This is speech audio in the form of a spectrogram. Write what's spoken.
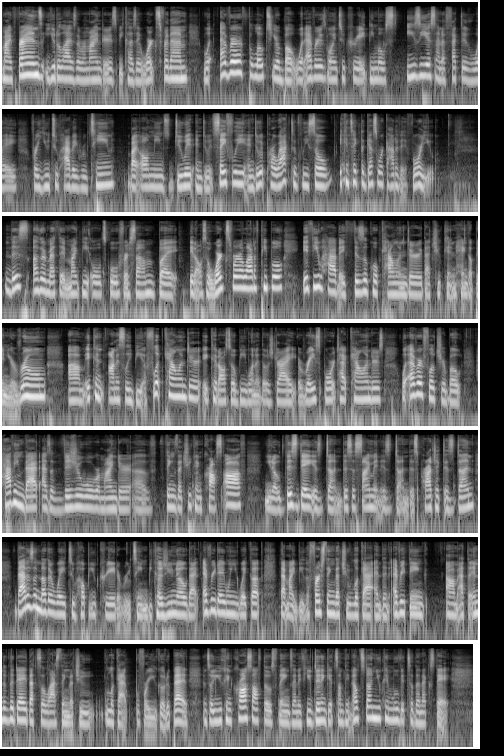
My friends utilize the reminders because it works for them. Whatever floats your boat, whatever is going to create the most easiest and effective way for you to have a routine by all means do it and do it safely and do it proactively so it can take the guesswork out of it for you. This other method might be old school for some, but it also works for a lot of people. If you have a physical calendar that you can hang up in your room, um, it can honestly be a flip calendar. It could also be one of those dry erase board type calendars. Whatever floats your boat, having that as a visual reminder of things that you can cross off. You know, this day is done, this assignment is done, this project is done. That is another way to help you create a routine because you know that every day when you wake up, that might be the first thing that you look at, and then everything um, at the end of the day, that's the last thing that you look at before you go to bed. And so you can cross off those things. And if you didn't get something else done, you can move it to the next day.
